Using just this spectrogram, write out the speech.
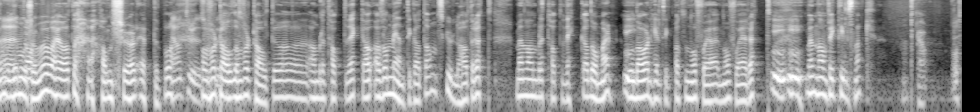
Det, Eh, det morsomme var jo at han sjøl etterpå Ja, han han, fortalte, han fortalte jo Han ble tatt vekk. Altså Han mente ikke at han skulle hatt rødt, men han ble tatt vekk av dommeren. Og da var han helt sikker på at nå får jeg, nå får jeg rødt. Men han fikk tilsnakk. Ja. Og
